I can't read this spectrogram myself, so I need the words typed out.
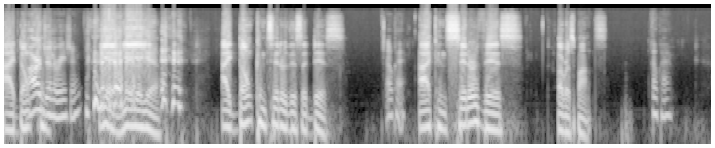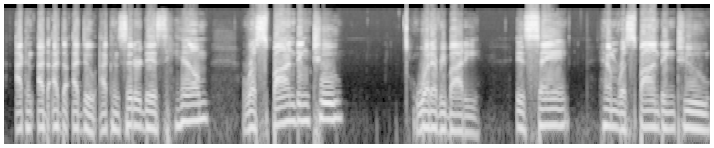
I don't Our con- generation. yeah, yeah, yeah, yeah. I don't consider this a diss. okay. I consider this a response. Okay. I can I, I, I do. I consider this him responding to what everybody is saying, him responding to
